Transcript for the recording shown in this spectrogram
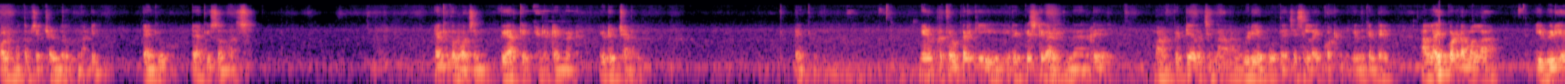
వాళ్ళకి మొత్తం చెక్ చేయడం జరుగుతుందండి. Thank you thank you so much thank you for watching PRK entertainment YouTube channel thank you నేను ప్రతి ఒక్కరికి రిక్వెస్ట్గా అడుగుతుంది అంటే మనం పెట్టి ఒక చిన్న వీడియోకు దయచేసి లైక్ కొట్టండి. ఎందుకంటే ఆ లైక్ కొట్టడం వల్ల ఈ వీడియో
